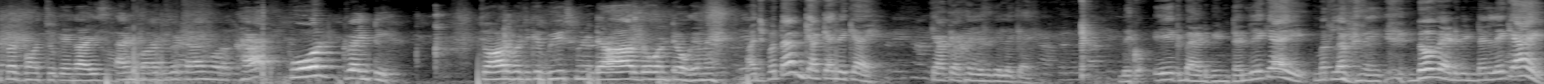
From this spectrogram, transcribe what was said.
घर पर पहुँच चुके हैं गाइस एंड बाद में टाइम हो रखा है फोर ट्वेंटी चार बज के बीस मिनट यार, दो घंटे हो गए मैं आज पता है क्या क्या लेके आए? क्या क्या खरीद के लेके आए? देखो, एक बैडमिंटन लेके आए मतलब नहीं, दो बैडमिंटन लेके आए,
